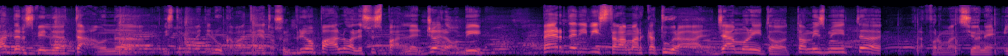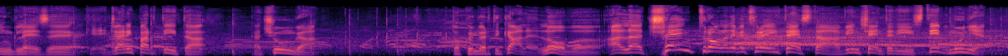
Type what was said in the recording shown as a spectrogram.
Huddersfield Town, visto come De Luca va tagliato sul primo palo, alle sue spalle Gioelovi perde di vista la marcatura, il già ammonito Tommy Smith, la formazione inglese che è già ripartita, Cacciunga Tocco in verticale, Love al centro, la deviazione di testa vincente di Steve Mounier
